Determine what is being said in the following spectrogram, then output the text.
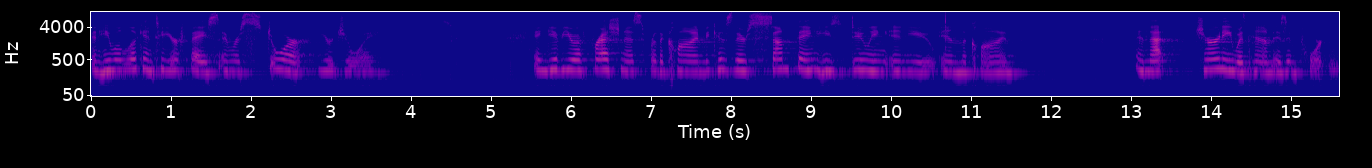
And He will look into your face and restore your joy. And give you a freshness for the climb because there's something He's doing in you in the climb. And that journey with Him is important.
